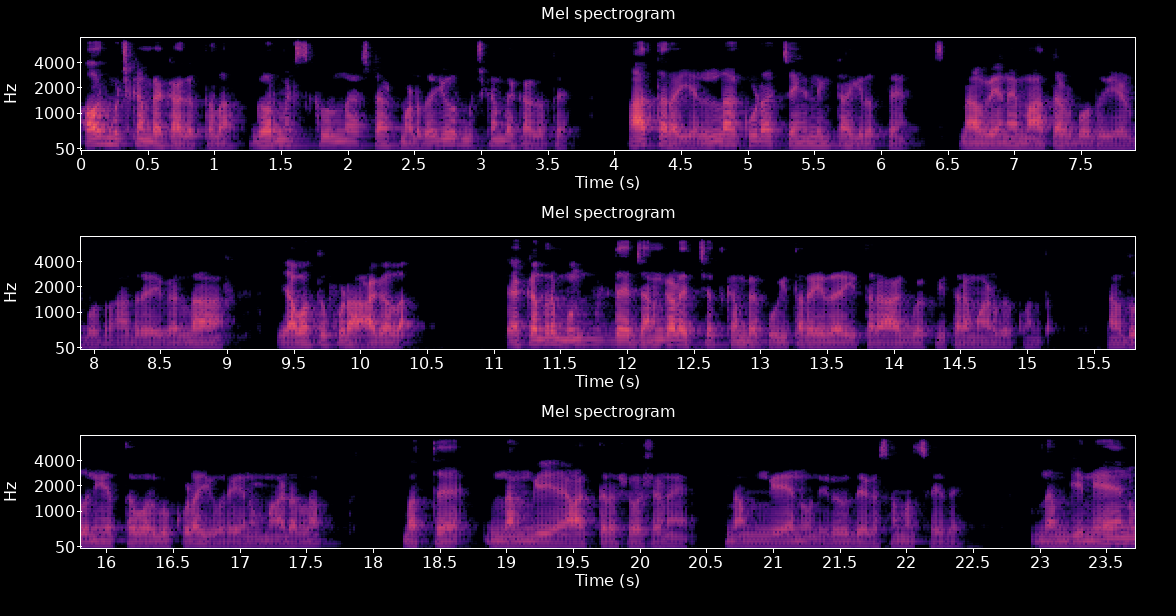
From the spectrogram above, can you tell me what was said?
ಅವ್ರು ಮುಚ್ಕೊಬೇಕಾಗತ್ತಲ್ಲ. ಗೌರ್ಮೆಂಟ್ ಸ್ಕೂಲ್ನ ಸ್ಟಾರ್ಟ್ ಮಾಡಿದ್ರೆ ಇವ್ರು ಮುಚ್ಕೊಬೇಕಾಗುತ್ತೆ. ಆ ಥರ ಎಲ್ಲ ಕೂಡ ಚೈನ್ ಲಿಂಕ್ಡ್ ಆಗಿರುತ್ತೆ. ನಾವೇನೇ ಮಾತಾಡ್ಬೋದು, ಹೇಳ್ಬೋದು, ಆದರೆ ಇವೆಲ್ಲ ಯಾವತ್ತೂ ಕೂಡ ಆಗಲ್ಲ. ಯಾಕಂದರೆ ಮುಂದೆ ಜನಗಳು ಎಚ್ಚೆತ್ಕೊಬೇಕು, ಈ ಥರ ಇದೆ, ಈ ಥರ ಆಗಬೇಕು, ಈ ಥರ ಮಾಡಬೇಕು ಅಂತ. ನಾವು ಧ್ವನಿ ಎತ್ತವರೆಗೂ ಕೂಡ ಇವರೇನು ಮಾಡಲ್ಲ. ಮತ್ತು ನಮಗೆ ಆಗ್ತಿರೋ ಶೋಷಣೆ, ನಮಗೇನು ನಿರುದ್ಯೋಗ ಸಮಸ್ಯೆ ಇದೆ. ನಮಗಿನ್ನೇನು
